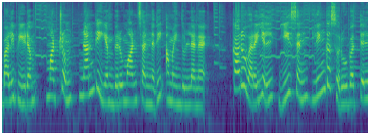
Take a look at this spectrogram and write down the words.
பலிபீடம் மற்றும் நந்தி எம்பெருமான் சன்னதி அமைந்துள்ளன. கருவறையில் ஈசன் லிங்க சொரூபத்தில்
